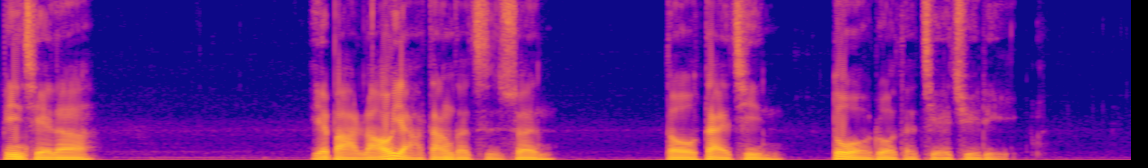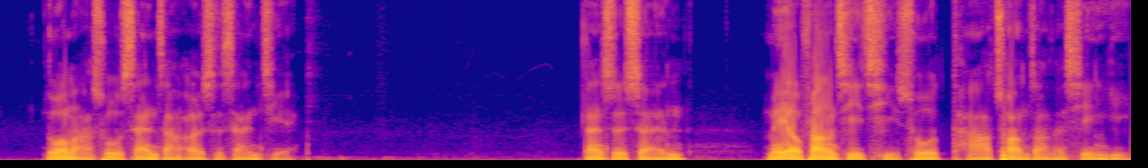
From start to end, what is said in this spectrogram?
并且呢，也把老亚当的子孙都带进堕落的结局里。罗马书三章二十三节。但是神没有放弃起初他创造的心意，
